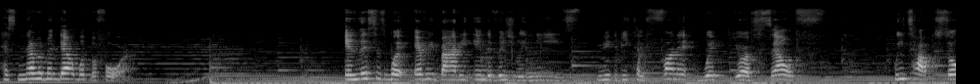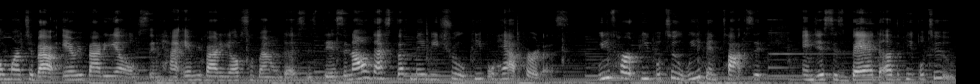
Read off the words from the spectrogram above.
has never been dealt with before. And this is what everybody individually needs. You need to be confronted with yourself we talk so much about everybody else and how everybody else around us is this, and all that stuff may be true. People have hurt us. We've hurt people too. We've been toxic and just as bad to other people too.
